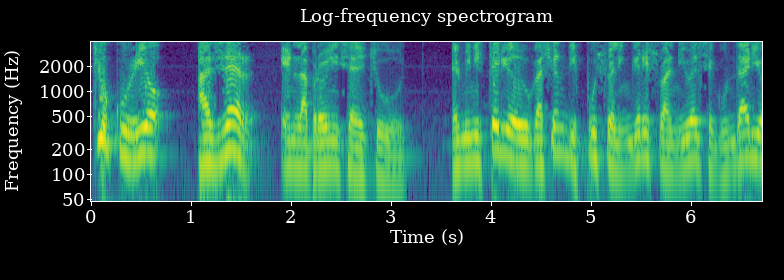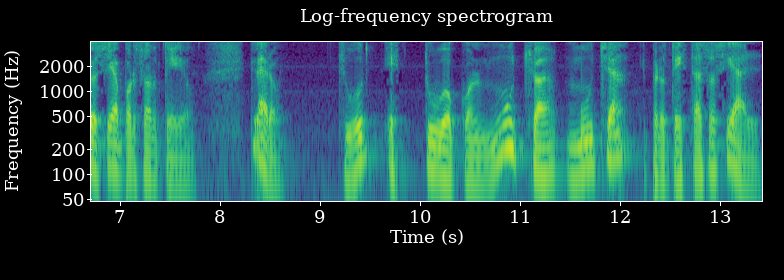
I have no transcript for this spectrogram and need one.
¿Qué ocurrió ayer en la provincia de Chubut. El Ministerio de Educación dispuso el ingreso al nivel secundario, sea por sorteo. Claro, Chubut estuvo con mucha, mucha protesta social.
